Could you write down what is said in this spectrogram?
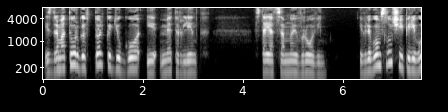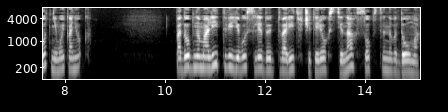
Из драматургов только Гюго и Метерлинг стоят со мной вровень. И в любом случае перевод не мой конек. Подобно молитве его следует творить в четырех стенах собственного дома,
